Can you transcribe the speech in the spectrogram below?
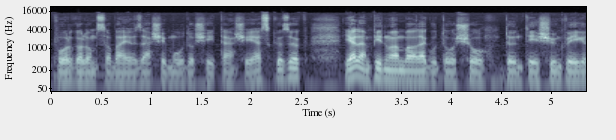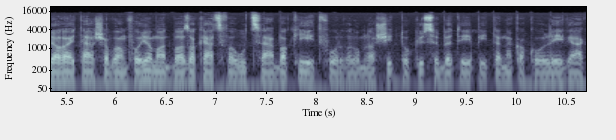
forgalomszabályozási módosítások mobilitási eszközök. Jelen pillanatban a legutolsó döntésünk végrehajtása van folyamatban, az Akácfa utcába két forgalomlassító küszöböt építenek a kollégák.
